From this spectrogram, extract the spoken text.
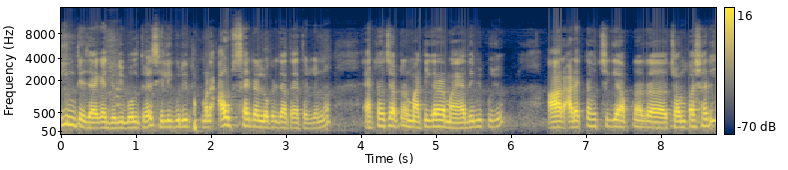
তিনটে জায়গায় যদি বলতে হয়, শিলিগুড়ির মানে আউটসাইডার লোকের যাতায়াতের জন্য। একটা হচ্ছে আপনার মাটিগাড়ার মায়াদেবী পুজো আর আরেকটা হচ্ছে গিয়ে আপনার চম্পাশাড়ি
